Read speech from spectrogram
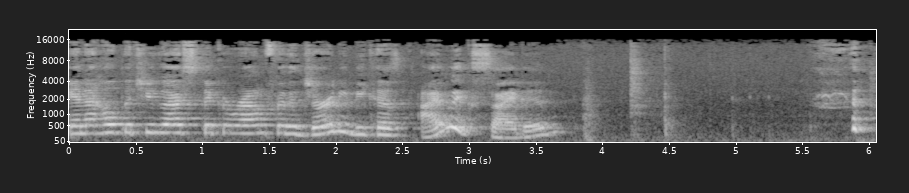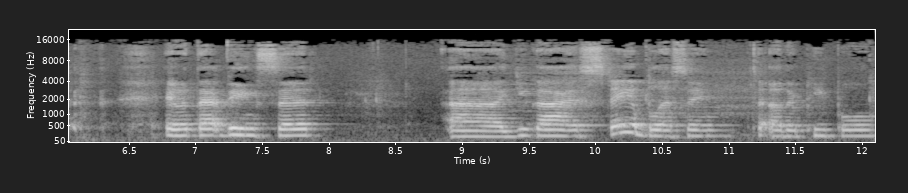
And I hope that you guys stick around for the journey because I'm excited. and with that being said, uh, you guys stay a blessing to other people.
